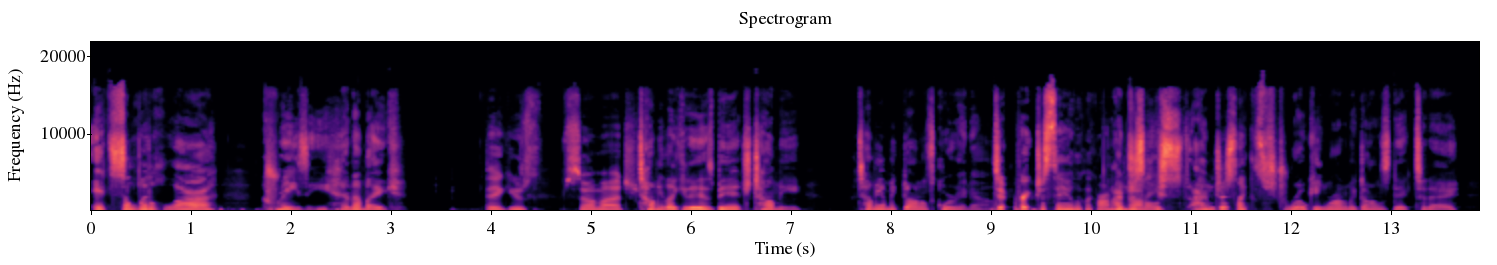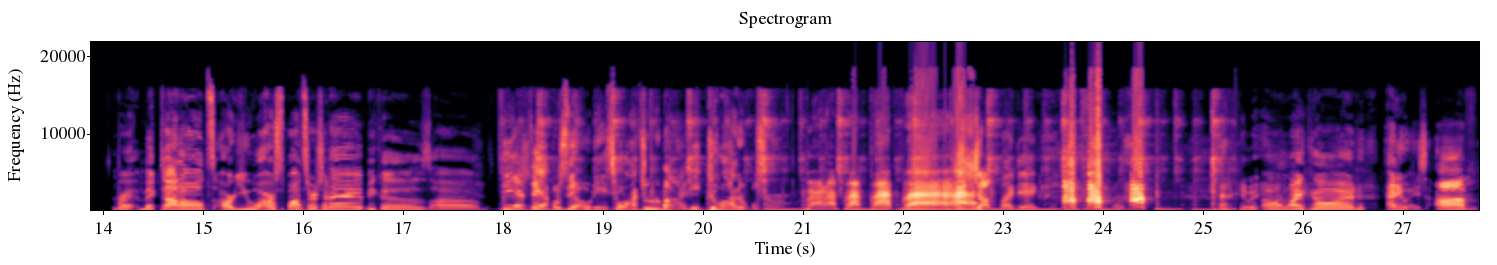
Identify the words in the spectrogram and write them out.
it's a little uh crazy. And I'm like, Thank you so much. tell me like it is, bitch. Tell me. Tell me a McDonald's score right now. Right, just say I look like Ronald I'm just McDonald. I'm just like stroking Ronald McDonald's dick today. Right, McDonald's, are you our sponsor today? Because uh, This episode is sponsored by McDonald's. Suck my dick. anyway, oh my god, anyways, um,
